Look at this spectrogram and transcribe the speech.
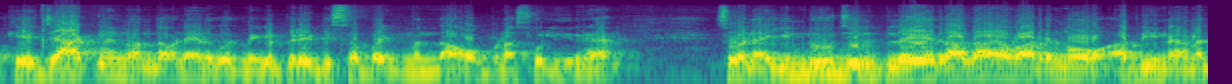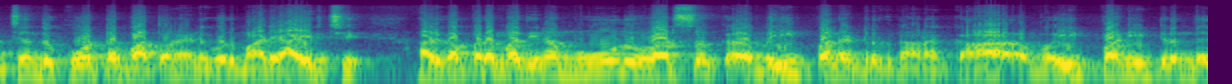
ஓகே ஜாக்லின் வந்தவொடனே எனக்கு ஒரு மிகப்பெரிய டிசப்பாயின்மெண்ட் தான் ஓப்பனாக சொல்லிடுறேன். ஸோ நான் இண்டிவிஜுவல் பிளேயராக தான் வரணும் அப்படின்னு நினச்சி அந்த கோட்டை பார்த்தோன்னே எனக்கு ஒரு மாதிரி ஆயிடுச்சு அதுக்கப்புறம் பார்த்தீங்கன்னா மூணு வருஷம் வெயிட் பண்ணிட்டுறதுக்கான கா வெயிட் பண்ணிட்டு இருந்த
